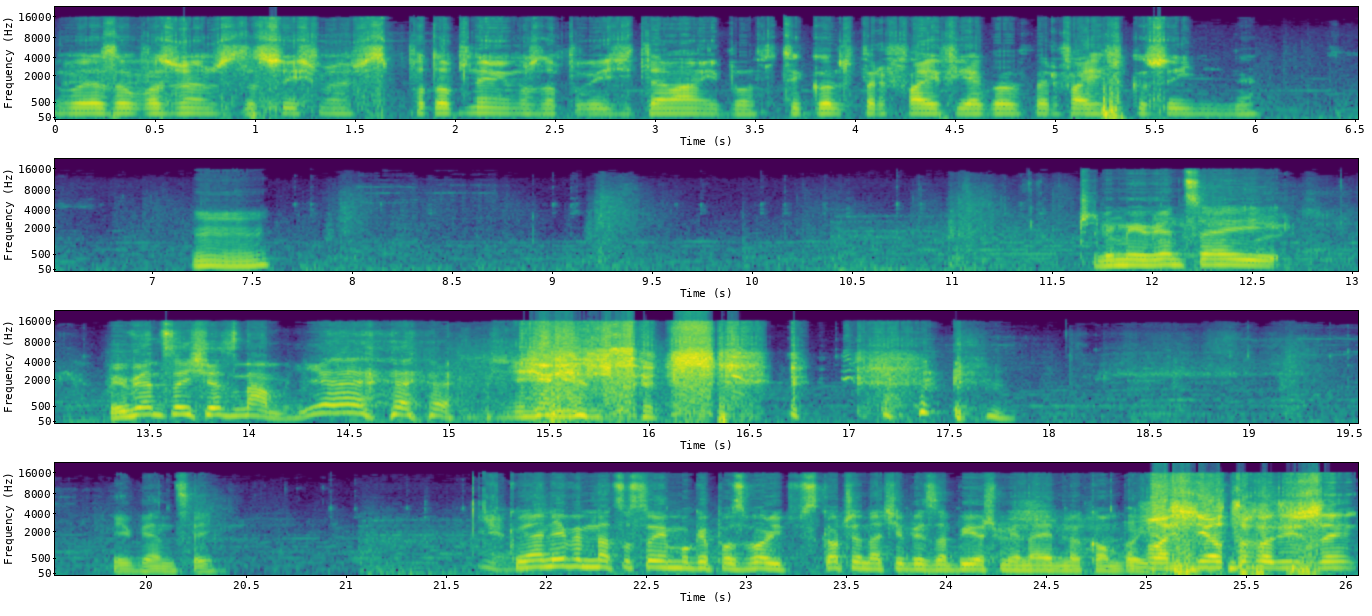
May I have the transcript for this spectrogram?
Bo ja zauważyłem, że zaczęliśmy z podobnymi, można powiedzieć, temami, bo ty Gold per 5 i ja Gold per 5 tylko że inny. Mhm. Czyli mniej więcej... Mniej więcej się znam. Yeah! Mniej więcej. Mniej więcej. Tylko ja nie wiem na co sobie mogę pozwolić. Wskoczę na ciebie, zabijesz mnie na jedno kombo i... Właśnie o to chodzi, że mm,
